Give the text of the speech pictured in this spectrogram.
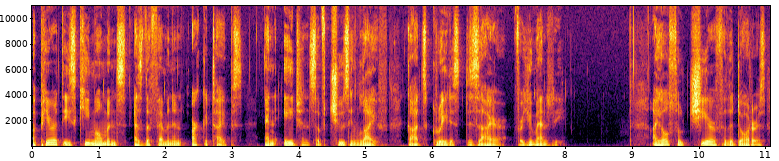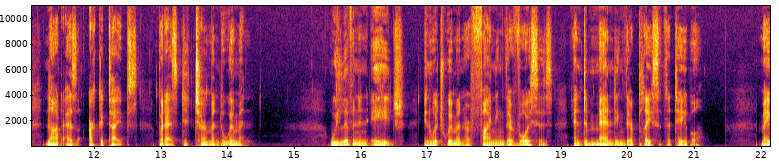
appear at these key moments as the feminine archetypes and agents of choosing life, God's greatest desire for humanity. I also cheer for the daughters not as archetypes, but as determined women. We live in an age in which women are finding their voices and demanding their place at the table. May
